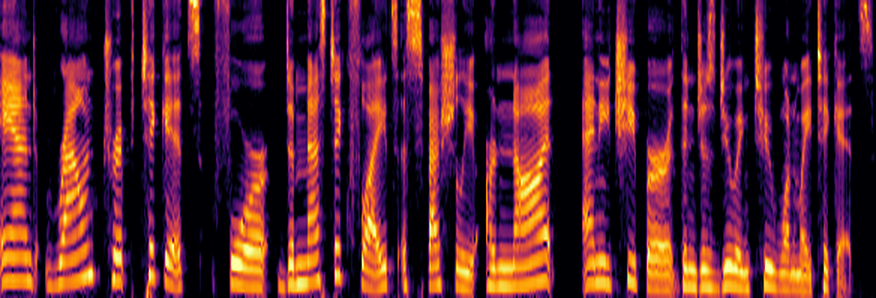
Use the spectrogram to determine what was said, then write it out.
And round trip tickets for domestic flights, especially, are not any cheaper than just doing two one way tickets.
